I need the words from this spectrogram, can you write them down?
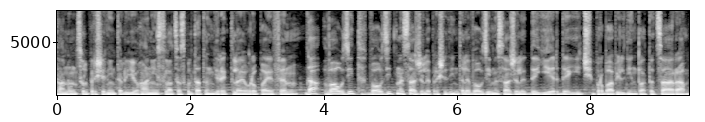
Anunțul președintelui Iohannis l-ați ascultat în direct la Europa FM. Da, v-a auzit, v-a auzit mesajele președintele, v-a auzit mesajele de ieri, de aici, probabil din toată țara.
